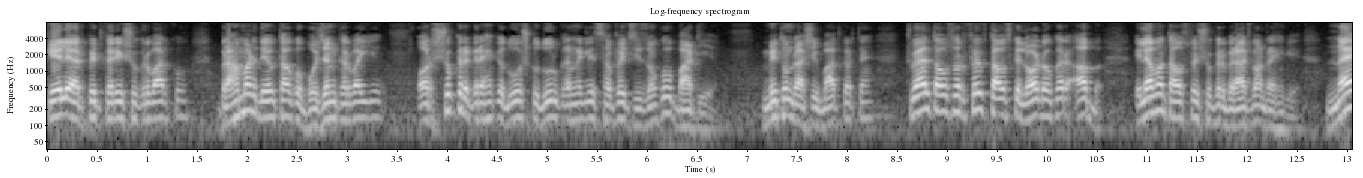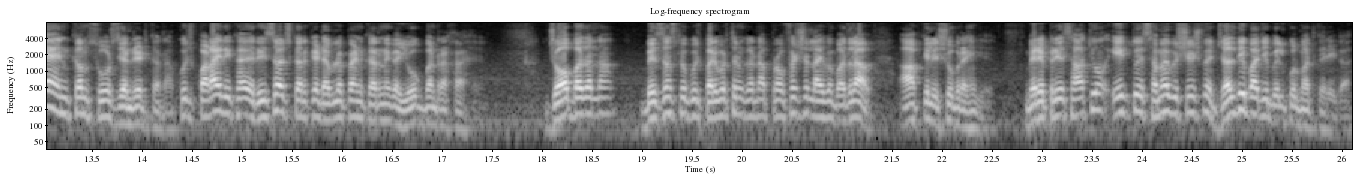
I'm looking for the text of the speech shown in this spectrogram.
केले अर्पित करिए शुक्रवार को, ब्राह्मण देवता को भोजन करवाइए, और शुक्र ग्रह के दोष को दूर करने के लिए सफ़ेद चीज़ों को बांटिए। मिथुन राशि बात करते हैं। ट्वेल्थ हाउस और फिफ्थ हाउस के लॉर्ड होकर अब इलेवंथ हाउस में शुक्र विराजमान रहेंगे। नया इनकम सोर्स जनरेट करना। कुछ पढ़ाई लिखाई, रिसर्च करके डेवलपमेंट करने का योग बन रखा है। जॉब बदलना, बिज़नेस में कुछ परिवर्तन करना, प्रोफेशनल लाइफ में बदलाव आपके लिए शुभ रहेंगे। मेरे प्रिय साथियों, एक तो इस समय विशेष में जल्दीबाजी बिल्कुल मत करेगा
